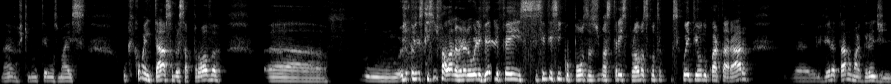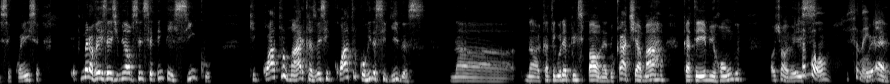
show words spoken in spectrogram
Né? Acho que não temos mais o que comentar sobre essa prova. Uh, o, eu esqueci de falar, na verdade, o Oliveira ele fez 65 pontos nas últimas três provas contra 51 do Quartararo. É, o Oliveira está numa grande sequência. É a primeira vez desde 1975 que quatro marcas vencem quatro corridas seguidas na, na categoria principal, né? Ducati, Yamaha, KTM e Honda. A última vez. Isso é bom, excelente. Foi, é,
